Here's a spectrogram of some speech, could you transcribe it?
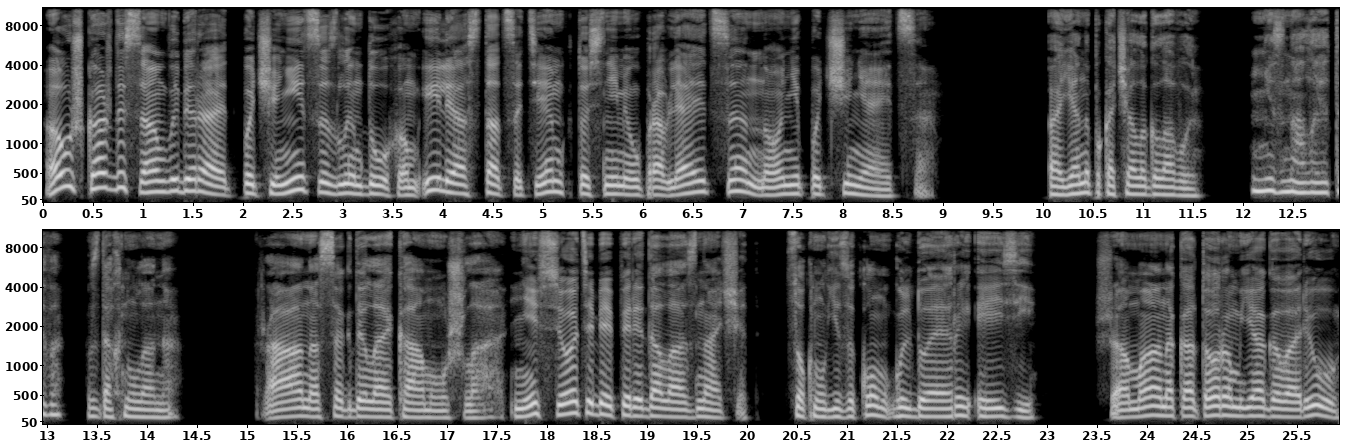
А уж каждый сам выбирает, подчиниться злым духам или остаться тем, кто с ними управляется, но не подчиняется. А Яна покачала головой. «Не знала этого», — вздохнула она. «Рано Сагдылайкама ушла. Не все тебе передала, значит», — цокнул языком Гульдуэры Эйзи. «Шаман, о котором я говорю,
